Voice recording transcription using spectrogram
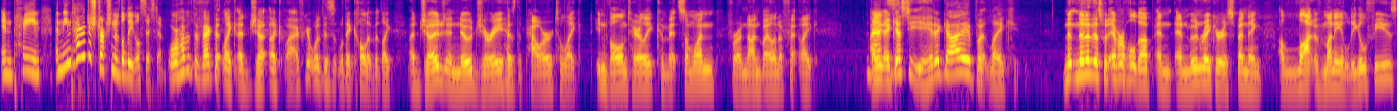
and pain and the entire destruction of the legal system. Or how about the fact that like a judge, like I forget what this what they call it, but like a judge and no jury has the power to like involuntarily commit someone for a nonviolent offense. Like, I mean, I guess you hit a guy, but like, N- none of this would ever hold up, and and Moonraker is spending a lot of money in legal fees,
